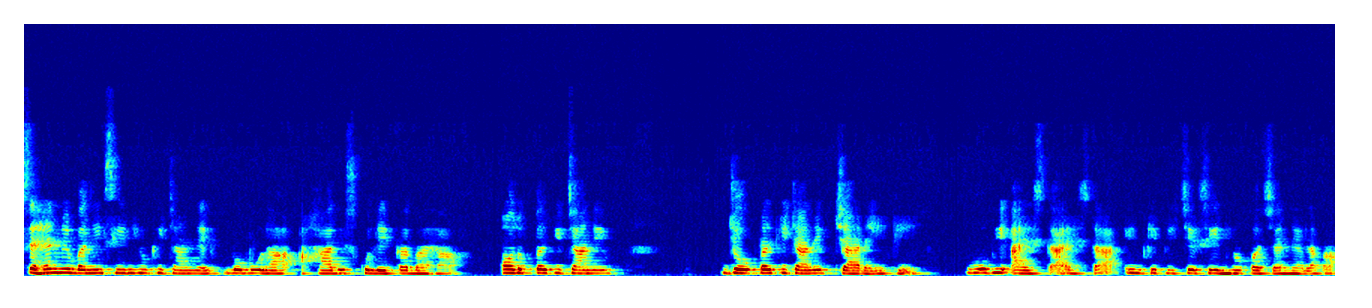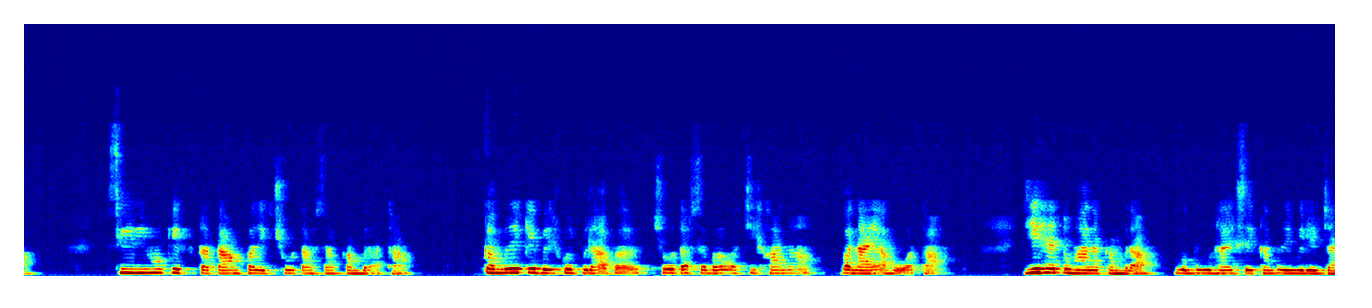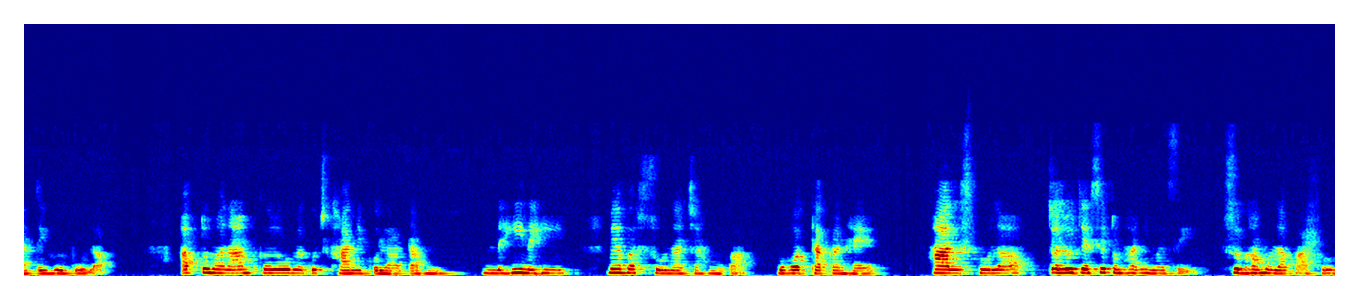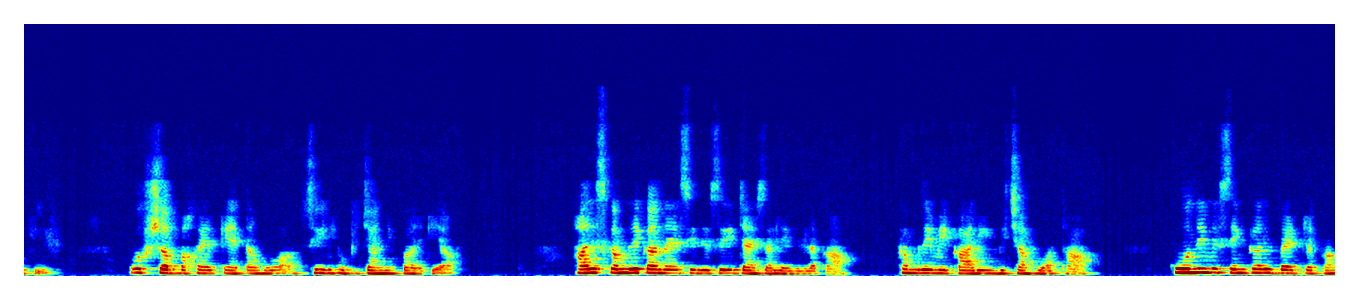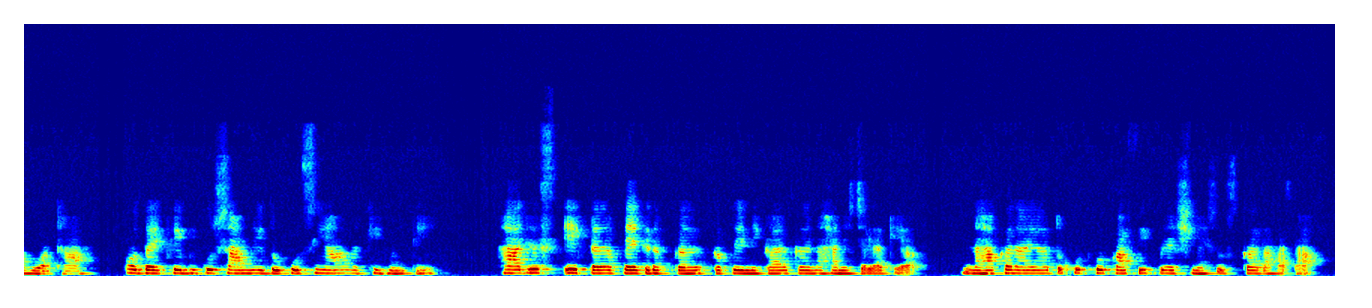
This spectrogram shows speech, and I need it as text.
शहर में बनी सीढ़ियों की जानब वो बूढ़ा हारिस को लेकर बढ़ा और ऊपर की जानब, जो ऊपर की जानब जा रही थी। वो भी आहिस्ता आहिस्ता इनके पीछे सीढ़ियों पर चलने लगा। सीढ़ियों के तताम पर एक छोटा सा कमरा था। कमरे के बिल्कुल बराबर छोटा सा बावर्ची खाना बनाया हुआ था। यह है तुम्हारा कमरा, वो बूढ़ा इसे कमरे में ले जाते हुए बोला। अब तुम आराम करो, मैं कुछ खाने को लाता हूँ। नहीं नहीं, मैं बस सोना चाहूँगा। बहुत थकन है। हारिस बोला, चलो जैसे तुम्हारी मर्ज़ी। सुबह मुलाकात होगी। वो शब बखैर कहता हुआ सीढ़ियों की जाने पर गया। हारिस कमरे का नए सिरे से जायजा लेने लगा। कमरे में कालीन बिछा हुआ था। कोने में सिंगल बेड रखा हुआ था और बेड के बिल्कुल सामने दो कुर्सियाँ रखी हुई थी। हारिस एक तरफ़ बैग रखकर कपड़े निकाल कर नहाने चला गया। नहाकर आया तो खुद को काफ़ी फ्रेश महसूस कर रहा था।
